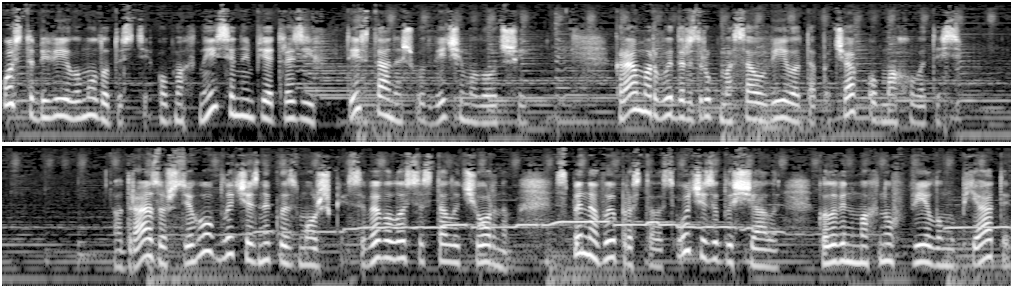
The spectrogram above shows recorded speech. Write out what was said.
Ось тобі віяло молодості, обмахнися ним п'ять разів, і ти станеш удвічі молодший. Крамер видер з рук Масао віяло та почав обмахуватись. Одразу ж з його обличчя зникли зморшки, сиве волосся стало чорним, спина випросталась, очі заблищали. Коли він махнув віялом у п'яти,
